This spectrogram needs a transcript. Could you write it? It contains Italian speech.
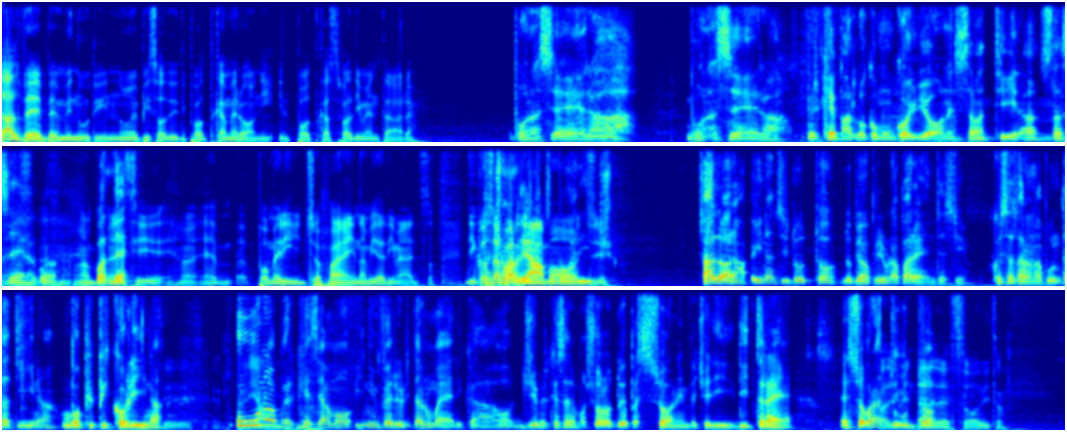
Salve e benvenuti in un nuovo episodio di Podcameroni, il podcast fallimentare. Buonasera, buonasera. Perché parlo come un coglione stamattina, stasera? qua? Vabbè, Quando è? eh sì, è pomeriggio, fai una via di mezzo. Di cosa Facciamo parliamo oggi? Allora, innanzitutto dobbiamo aprire una parentesi. Questa sarà una puntatina, un po' più piccolina. Sì, sì, Uno perché siamo in inferiorità numerica oggi, perché saremo solo due persone invece di, di tre. E soprattutto, del solito.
